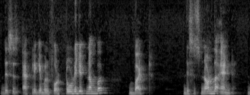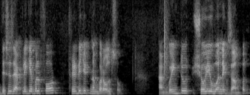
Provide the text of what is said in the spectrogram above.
this is applicable for two digit number but this is not the end. This is applicable for three digit number also. I'm going to show you one example.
